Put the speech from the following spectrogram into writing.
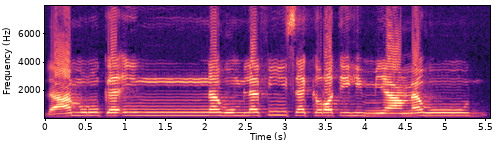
لعمرك إنهم لفي سكرتهم يعمهون.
